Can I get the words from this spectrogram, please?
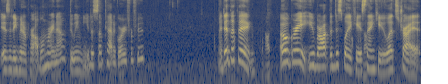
is it even a problem right now? Do we need a subcategory for food? I did the thing. Oh, great. You brought the display case. Thank you. Let's try it.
